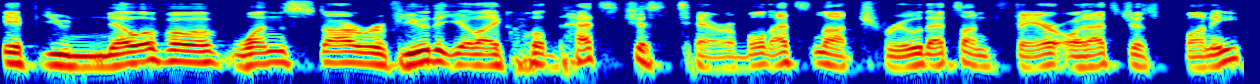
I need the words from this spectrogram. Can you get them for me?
If you know of a one star review that you're like, well, that's just terrible, that's not true, that's unfair, or that's just funny,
